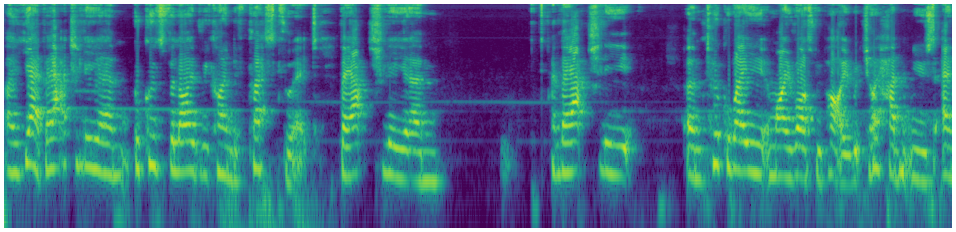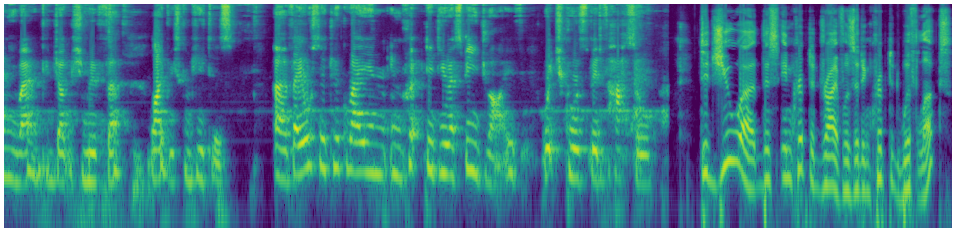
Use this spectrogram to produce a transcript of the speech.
Uh, yeah, they actually um, because the library kind of pressed for it. They actually um, and they actually um, took away my Raspberry Pi, which I hadn't used anywhere in conjunction with the library's computers. Uh, they also took away an encrypted USB drive, which caused a bit of hassle. Did you, uh, this encrypted drive, was it encrypted with LUKS?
